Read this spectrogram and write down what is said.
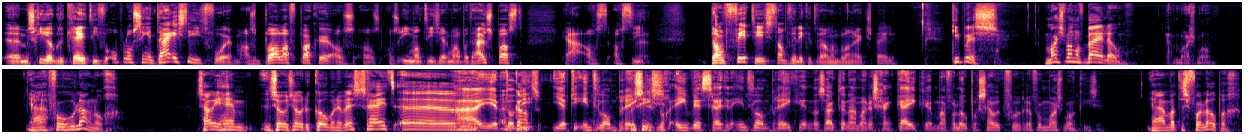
Eh, misschien ook de creatieve oplossingen, daar is hij niet voor. Maar als balafpakker, als, als, als iemand die zeg maar op het huis past, ja, als, als die Ja. dan fit is, dan vind ik het wel een belangrijke speler. Keepers, Marsman of Bijlo? Ja, Marsman. Ja, voor hoe lang nog? Zou je hem sowieso de komende wedstrijd Ah, je hebt een dan kans... die, je hebt die interlandbreek. Precies. Dus nog één wedstrijd in de interlandbreek. En dan zou ik daarna maar eens gaan kijken. Maar voorlopig zou ik voor, eh, voor Marsman kiezen. Ja, wat is voorlopig?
